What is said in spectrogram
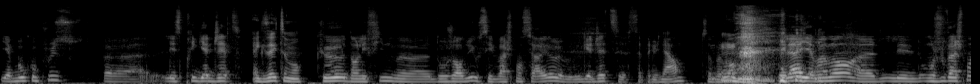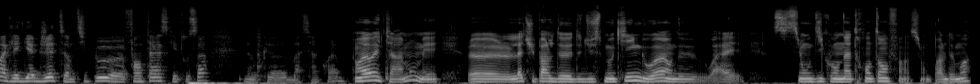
il y a beaucoup plus euh, l'esprit gadget Exactement. que dans les films euh, d'aujourd'hui où c'est vachement sérieux. Le gadget ça s'appelle une arme, tout simplement. Mm. et là, il y a vraiment. euh, les- on joue vachement avec les gadgets un petit peu euh, fantasques et tout ça. Et donc, bah, c'est incroyable. Ouais, ouais, carrément, mais là tu parles de, de- du smoking, ouais, on de- ouais, si on dit qu'on a 30 ans, enfin si on parle de moi,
